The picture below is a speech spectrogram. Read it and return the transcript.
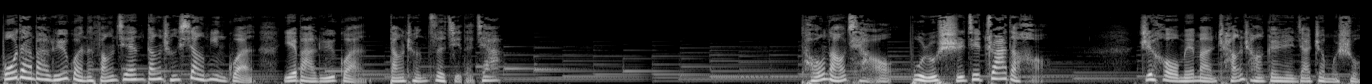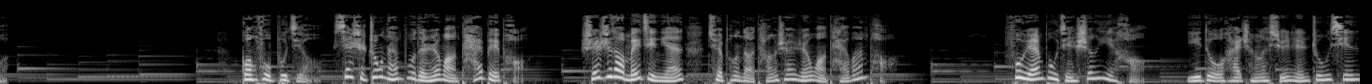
不但把旅馆的房间当成相命馆，也把旅馆当成自己的家。头脑巧不如时机抓得好。之后，美满常常跟人家这么说。光复不久，先是中南部的人往台北跑，谁知道没几年却碰到唐山人往台湾跑。复原不仅生意好，一度还成了寻人中心、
